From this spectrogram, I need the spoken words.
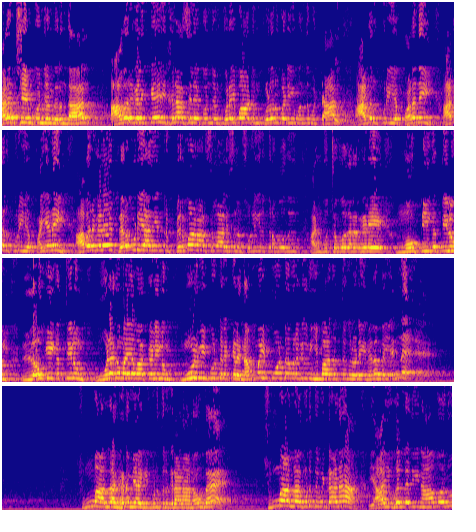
அலட்சியம் கொஞ்சம் இருந்தால் அவர்களுக்கே இஹ்லாசிலே கொஞ்சம் குறைபாடும் குளறுபடியும் வந்துவிட்டால் அதற்குரிய பலனை அதற்குரிய பயனை அவர்களே பெற முடியாது என்று பெருமானார் சல்லா அலிஸ்லம் சொல்லி இருக்கிற போது அன்பு சகோதரர்களே மௌட்டீகத்திலும் லௌகீகத்திலும் உலகமயமாக்கலிலும் மூழ்கி கொண்டிருக்கிற நம்மை போன்றவர்களின் இபாதத்துகளுடைய நிலைமை என்ன? சும்மா அல்லாஹ் கடமையாக்கி கொடுத்திருக்கிறானா நோம்ப? சும்மா அல்லாஹ் கொடுத்து விட்டானா? யாயுகல்லதீன ஆமனு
